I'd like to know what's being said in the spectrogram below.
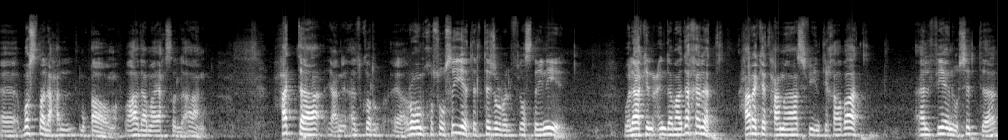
آه، مصطلح المقاومة وهذا ما يحصل الآن. حتى يعني أذكر رغم خصوصية التجربة الفلسطينية ولكن عندما دخلت حركة حماس في انتخابات 2006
